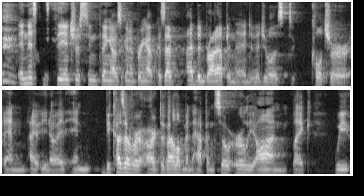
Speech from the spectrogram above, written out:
and this is the interesting thing I was going to bring up because I've, I've been brought up in the individualist culture and I, you know, and because of our, our development happened so early on, like we,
